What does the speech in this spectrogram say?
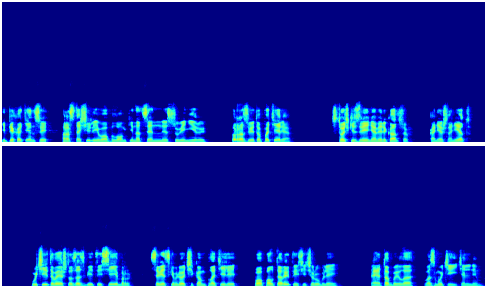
и пехотинцы растащили его обломки на ценные сувениры, разве это потеря? С точки зрения американцев, конечно, нет. Учитывая, что за сбитый «Сейбр» советским летчикам платили по полторы тысячи рублей, это было возмутительным.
